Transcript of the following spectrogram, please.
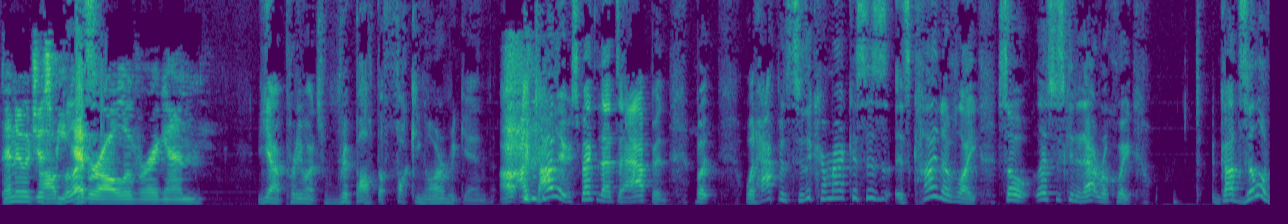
Then it would just Uh, be Ebirah all over again. Yeah, pretty much rip off the fucking arm again. I, I kind of expected that to happen, but what happens to the Karacases is kind of like. So let's just get to that real quick. Godzilla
